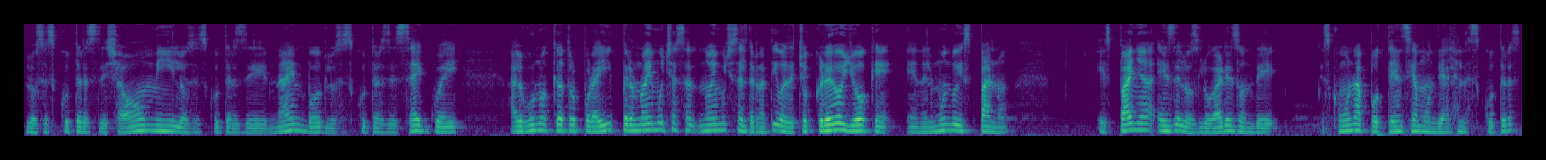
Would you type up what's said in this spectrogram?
los scooters de Xiaomi, los scooters de Ninebot, los scooters de Segway, alguno que otro por ahí, pero no hay muchas, no hay muchas alternativas. De hecho, creo yo que en el mundo hispano, España es de los lugares donde es como una potencia mundial en scooters.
